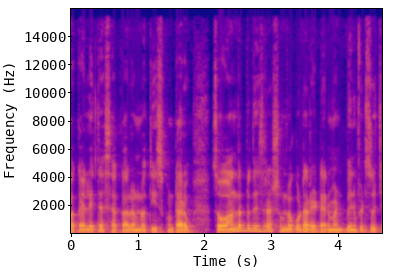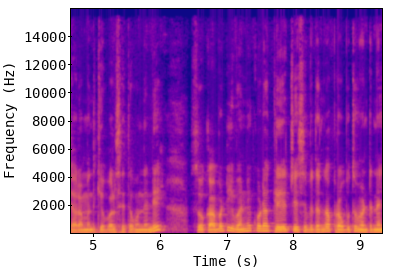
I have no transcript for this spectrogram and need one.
బకాయిలు అయితే సకాలంలో తీసుకుంటారు. సో ఆంధ్రప్రదేశ్ రాష్ట్రంలో కూడా రిటైర్మెంట్ బెనిఫిట్స్ చాలామందికి ఇవ్వాల్సి అయితే ఉందండి. సో కాబట్టి ఇవన్నీ కూడా క్లియర్ చేసే విధంగా ప్రభుత్వం వెంటనే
